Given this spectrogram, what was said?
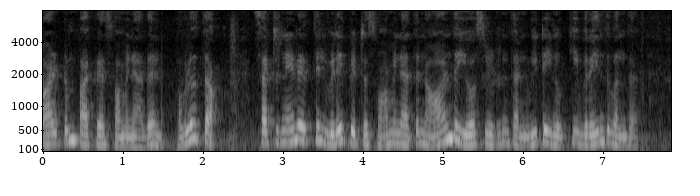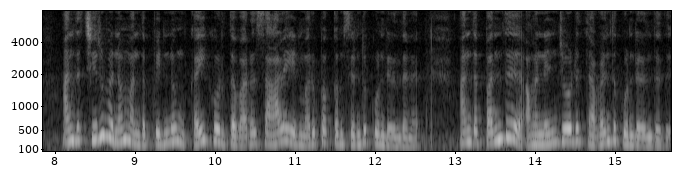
வாழட்டும் பார்க்குற சுவாமிநாதன் அவ்வளவுதான். சற்று நேரத்தில் விடை பெற்ற சுவாமிநாதன் ஆழ்ந்த யோசனையுடன் தன் வீட்டை நோக்கி விரைந்து வந்தார். அந்த சிறுவனும் அந்த பெண்ணும் கை கோர்த்தவாறு சாலையின் மறுபக்கம் சென்று கொண்டிருந்தனர். அந்த பந்து அவன் நெஞ்சோடு தவழ்ந்து கொண்டிருந்தது.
